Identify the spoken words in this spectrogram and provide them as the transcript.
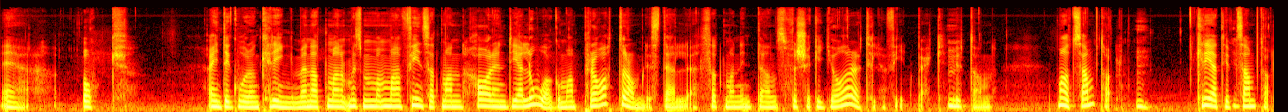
Eh, och inte går omkring, men att man, man, finns, att man har en dialog och man pratar om det istället. Så att man inte ens försöker göra det till en feedback. Mm. Utan man har ett samtal. Mm. Kreativt samtal.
